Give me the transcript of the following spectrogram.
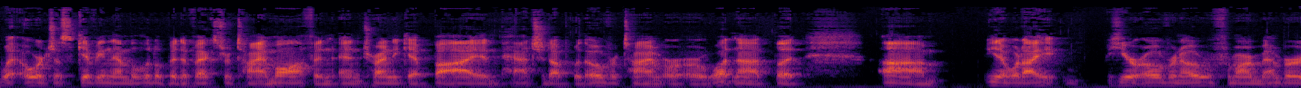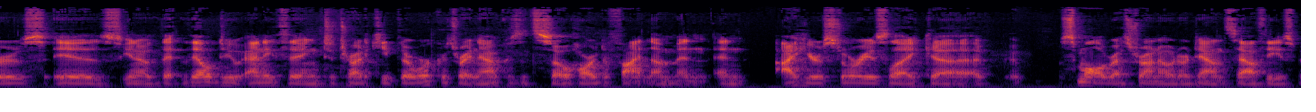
or just giving them a little bit of extra time off and, and trying to get by and patch it up with overtime or, or whatnot. But, um, you know, what I hear over and over from our members is, you know, that they'll do anything to try to keep their workers right now because it's so hard to find them. And and I hear stories like uh, a small restaurant owner down southeast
